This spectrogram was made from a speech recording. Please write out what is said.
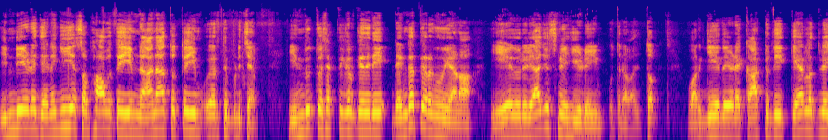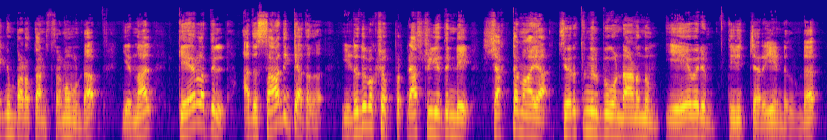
ഇന്ത്യയുടെ ജനകീയ സ്വഭാവത്തെയും നാനാത്വത്തെയും ഉയർത്തിപ്പിടിച്ച് ഹിന്ദുത്വ ശക്തികൾക്കെതിരെ രംഗത്തിറങ്ങുകയാണ് ഏതൊരു രാജ്യസ്നേഹിയുടെയും ഉത്തരവാദിത്വം. വർഗീയതയുടെ കാട്ടുതീ കേരളത്തിലേക്കും പടർത്താൻ ശ്രമമുണ്ട്. എന്നാൽ കേരളത്തിൽ അത് സാധിക്കാത്തത് ഇടതുപക്ഷ രാഷ്ട്രീയത്തിന്റെ ശക്തമായ ചെറുത്തുനിൽപ്പ് കൊണ്ടാണെന്നും ഏവരും തിരിച്ചറിയേണ്ടതുണ്ട്.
